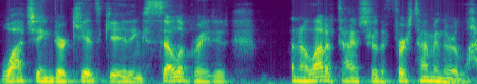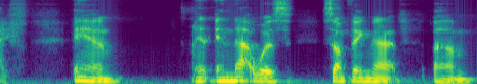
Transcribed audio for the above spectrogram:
watching their kids getting celebrated, and a lot of times for the first time in their life, and and and that was something that um,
